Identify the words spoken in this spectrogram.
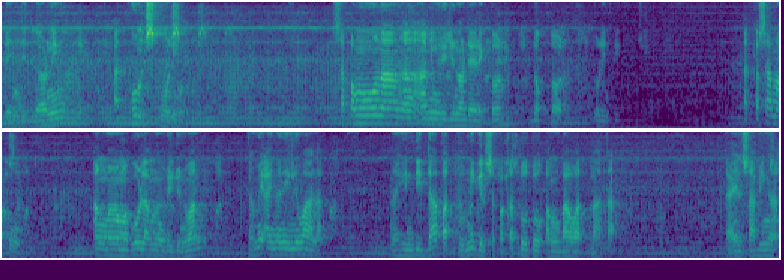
blended learning, at homeschooling. Sa pangunguna ng aming Regional Director, Dr. Tulinti. At kasama ko ang mga magulang ng Region 1, kami ay naniniwala na hindi dapat tumigil sa pagkatuto ang bawat bata. Dahil sabi nga,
